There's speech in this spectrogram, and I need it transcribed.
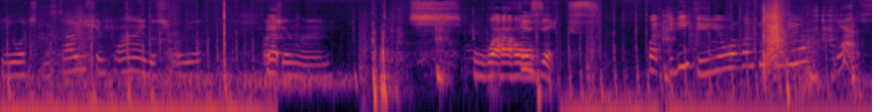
Hey, watch this. How you can fly, Destroyer. Watch and learn. Wow. Physics. What, did he do your 100th video? Yes.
